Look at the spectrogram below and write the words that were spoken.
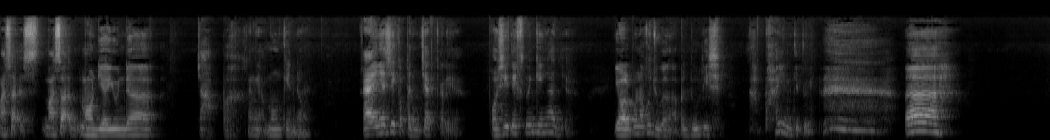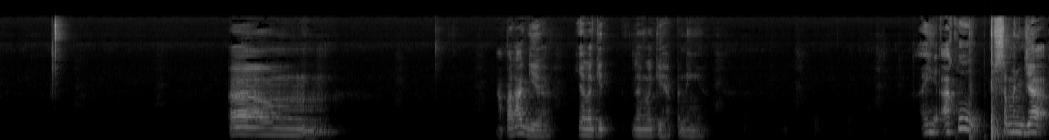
Masa masa mau dia Yunda caper kan nggak mungkin dong. Kayaknya sih kepencet kali ya. Positif thinking aja ya walaupun aku juga nggak peduli sih. Ngapain gitu ah. Um, apa lagi ya? Yang lagi yang lagi happening ya? Aku semenjak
